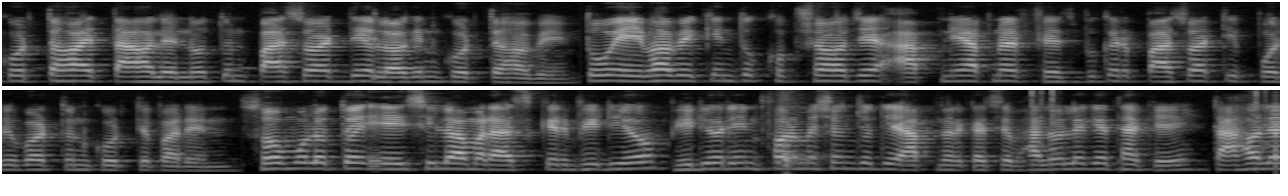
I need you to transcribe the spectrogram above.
করতে হয়, তাহলে নতুন পাসওয়ার্ড দিয়ে লগ করতে হবে। তো এইভাবে কিন্তু খুব সহজে আপনি আপনার ফেসবুকের পাসওয়ার্ডটি পরিবর্তন করতে পারেন। সো মূলত এই ছিল আমার আজকের ভিডিও। ভিডিওর ইনফরমেশন যদি আপনার কাছে ভালো লেগে থাকে, তাহলে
